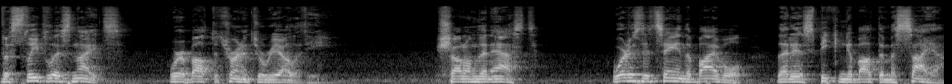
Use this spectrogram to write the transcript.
The sleepless nights were about to turn into reality. Shalom then asked, Where does it say in the Bible that it is speaking about the Messiah?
